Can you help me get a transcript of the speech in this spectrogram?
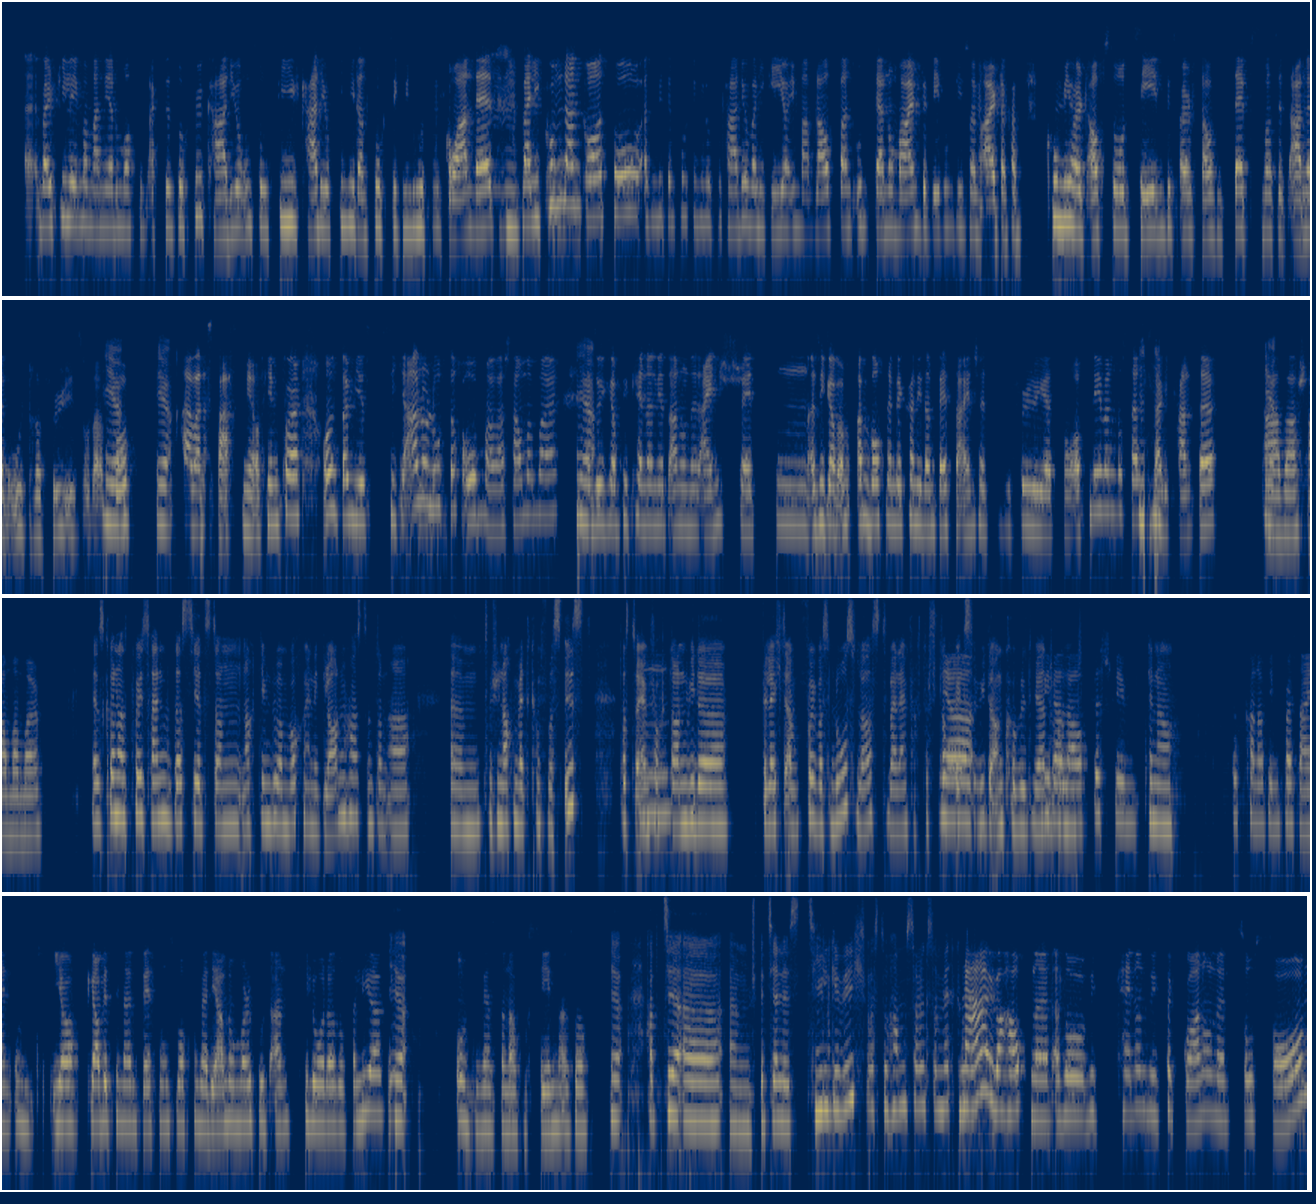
weil viele immer meinen, ja, du machst das aktuell so viel Cardio und so viel Cardio finde ich dann 50 Minuten gar nicht, mhm. weil ich komme dann gerade so, also mit den 50 Minuten Cardio, weil ich gehe ja immer am Laufband und der normalen Bewegung, die ich so im Alltag habe, komme ich halt auf so 10.000 bis 11.000 Steps, was jetzt auch nicht ultra viel ist oder ja. so. Ja. Aber das passt mir auf jeden Fall. Und bei mir ist sicher auch noch Luft nach oben, aber schauen wir mal. Ja. Also ich glaube, wir können jetzt auch noch nicht einschätzen, einschätzen, also ich glaube, am, am, Wochenende kann ich dann besser einschätzen, wie viel ich jetzt noch abnehmen muss, dann mhm. Alicante. Ja. Aber schauen wir mal. Ja, es kann auch voll sein, dass jetzt dann, nachdem du am Wochenende geladen hast und dann auch ähm, zum Beispiel nach dem Wettkampf was isst, dass du mhm. einfach dann wieder vielleicht auch voll was loslässt, weil einfach der Stoffwechsel ja, wieder ankurbelt wird. Wieder läuft, das stimmt. Genau. Das kann auf jeden Fall sein. Und ja, ich glaube, jetzt in den Entwässerungswochen werde ich auch nochmal gut ein Kilo oder so verlieren. Ja. Und wir werden es dann einfach sehen. Also. Ja. Habt ihr äh, ein spezielles Zielgewicht, was du haben sollst am Wettkampf? Nein, überhaupt nicht. Also wir können, wie gesagt, gar noch nicht so sagen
